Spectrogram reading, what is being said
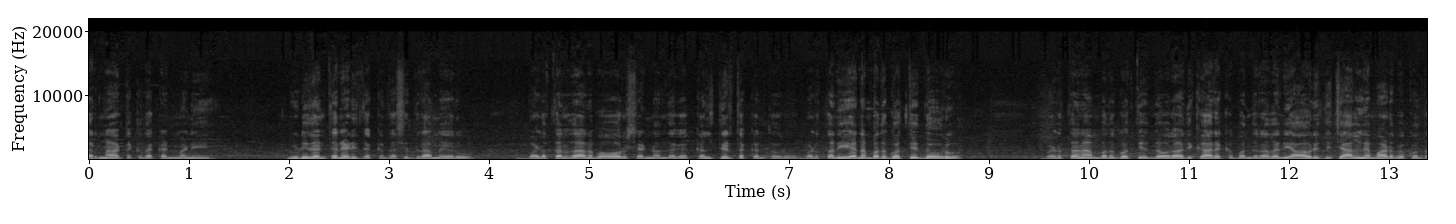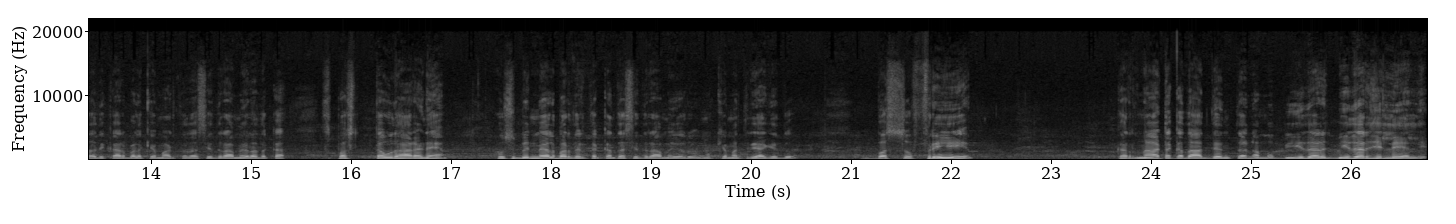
ಕರ್ನಾಟಕದ ಕಣ್ಮಣಿ ನುಡಿದಂತೆ ನಡೀತಕ್ಕಂಥ ಸಿದ್ದರಾಮಯ್ಯರು, ಬಡತನದ ಅನುಭವ ಅವರು ಸಣ್ಣೊಂದಾಗ ಕಲ್ತಿರ್ತಕ್ಕಂಥವ್ರು, ಬಡತನ ಏನಂಬುದು ಗೊತ್ತಿದ್ದವರು, ಬಡತನ ಎಂಬುದು ಗೊತ್ತಿದ್ದವರು, ಅಧಿಕಾರಕ್ಕೆ ಬಂದರೆ ಅದನ್ನು ಯಾವ ರೀತಿ ಚಾಲನೆ ಮಾಡಬೇಕು ಅಂತ ಅಧಿಕಾರ ಬಳಕೆ ಮಾಡ್ತಾರೆ ಸಿದ್ದರಾಮಯ್ಯರು. ಅದಕ್ಕೆ ಸ್ಪಷ್ಟ ಉದಾಹರಣೆ, ಹುಸುಬಿನ ಮೇಲೆ ಬರೆದಿರ್ತಕ್ಕಂಥ ಸಿದ್ದರಾಮಯ್ಯವರು ಮುಖ್ಯಮಂತ್ರಿಯಾಗಿದ್ದು, ಬಸ್ ಫ್ರೀ ಕರ್ನಾಟಕದಾದ್ಯಂತ ನಮ್ಮ ಬೀದರ್ ಬೀದರ್ ಜಿಲ್ಲೆಯಲ್ಲಿ,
